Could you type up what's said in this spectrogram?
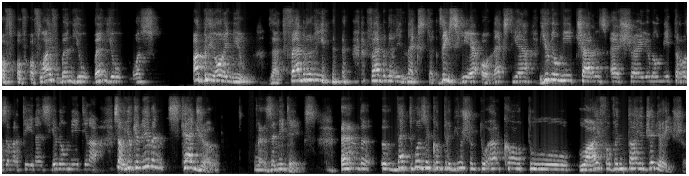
of, of, of life when you, when you was a priori knew that February, February next, this year or next year, you will meet Charles Esche, you will meet Rosa Martinez, you will meet, you know, so you can even schedule uh, the meetings. And uh, that was a contribution to ARCO to life of entire generation.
